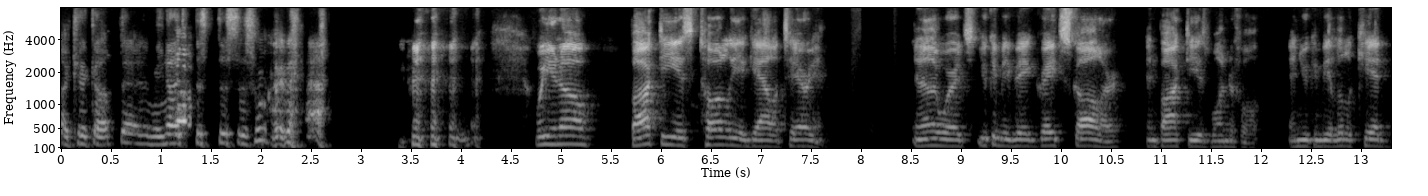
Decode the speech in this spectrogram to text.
I kick up, I mean I, this this is well, you know, bhakti is totally egalitarian. In other words, you can be a great scholar and bhakti is wonderful, and you can be a little kid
